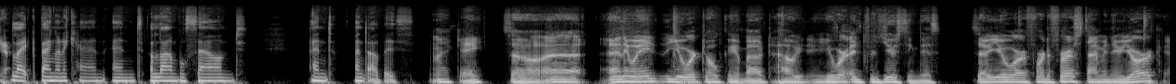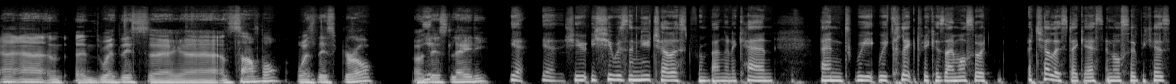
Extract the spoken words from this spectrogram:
yeah. like Bang on a Can and Alarm Will Sound, and and others. Okay. So, uh, anyway, you were talking about how you were introducing this. So you were for the first time in New York uh, and, and with this uh, uh, ensemble, with this girl or Ye- this lady. Yeah, yeah. She she was a new cellist from Bang on a Can, and we we clicked because I'm also a, a cellist, I guess, and also because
